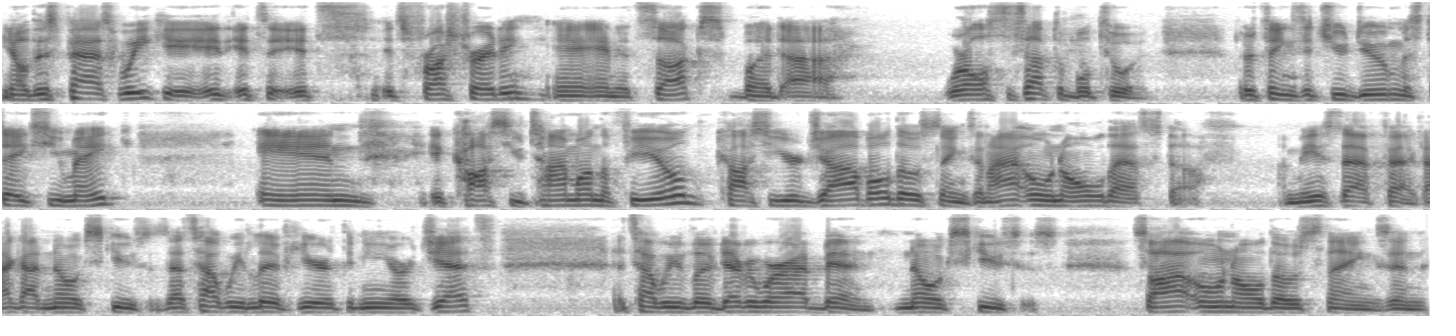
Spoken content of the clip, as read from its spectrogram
you know, this past week, it, it's, it's, it's frustrating and it sucks, but uh, we're all susceptible to it. There are things that you do, mistakes you make, and it costs you time on the field, costs you your job, all those things. And I own all that stuff. I mean, it's that fact. I got no excuses. That's how we live here at the New York Jets. That's how we've lived everywhere I've been. No excuses. So I own all those things, and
